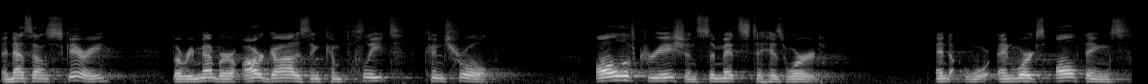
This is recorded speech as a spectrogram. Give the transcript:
And that sounds scary, but remember, our God is in complete control. All of creation submits to his word and, and works all things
